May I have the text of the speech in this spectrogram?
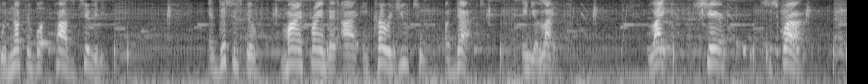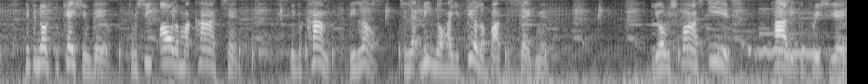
with nothing but positivity? And this is the mind frame that I encourage you to adapt in your life. Like, share, subscribe. Hit the notification bell to receive all of my content. Leave a comment below to let me know how you feel about this segment. Your response is highly appreciated.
